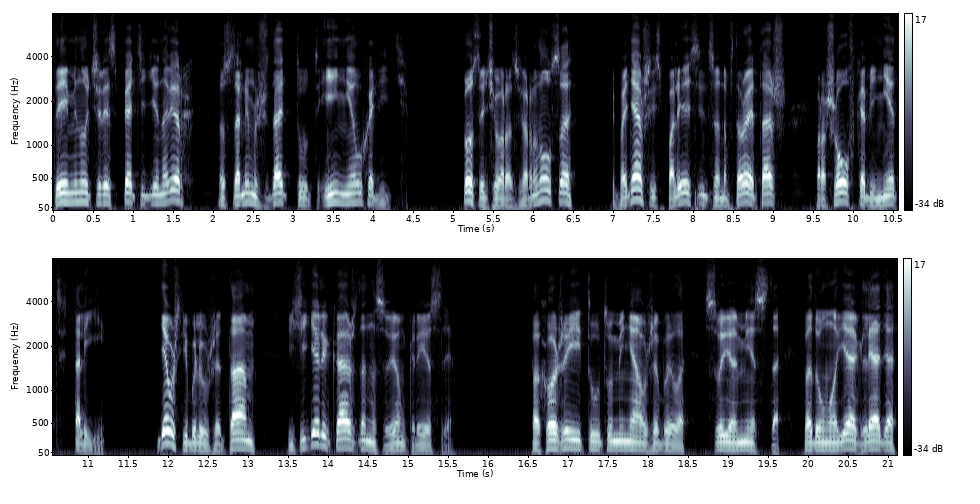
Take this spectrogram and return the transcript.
ты минут через пять иди наверх, остальным ждать тут и не уходить». После чего развернулся и, поднявшись по лестнице на второй этаж, прошел в кабинет Талии. Девушки были уже там и сидели каждая на своем кресле. Похоже, и тут у меня уже было свое место —— подумал я, глядя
